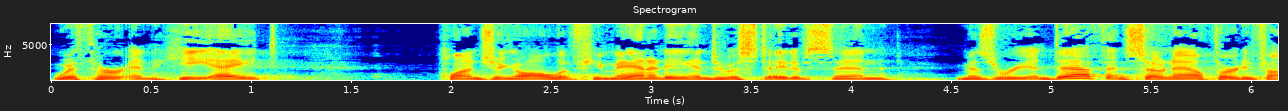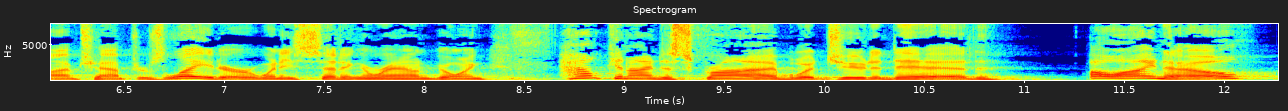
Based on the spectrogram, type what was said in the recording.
with her, and he ate, plunging all of humanity into a state of sin, misery, and death. And so now, 35 chapters later, when he's sitting around going, How can I describe what Judah did? Oh, I know.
